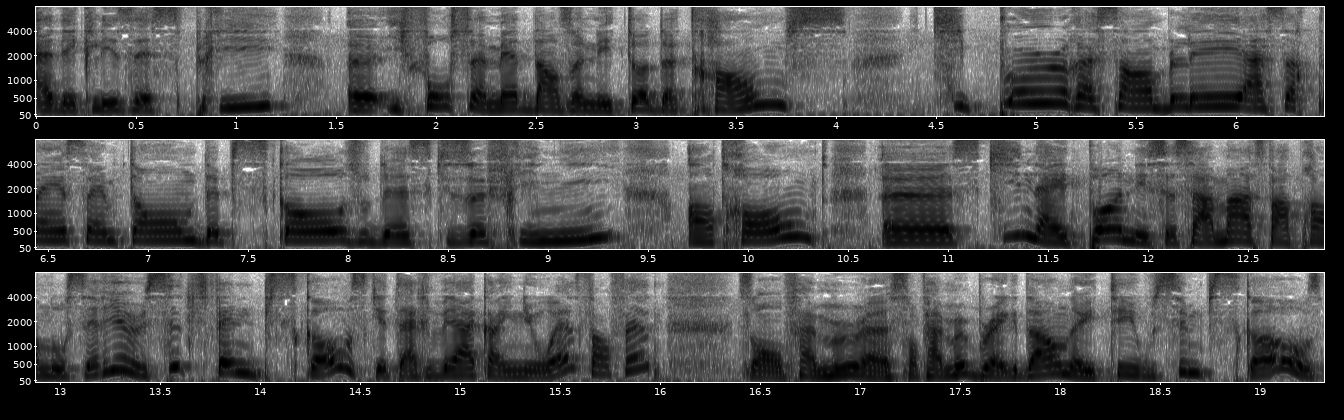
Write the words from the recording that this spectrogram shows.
avec les esprits, il faut se mettre dans un état de transe? Qui peut ressembler à certains symptômes de psychose ou de schizophrénie, entre autres, euh, ce qui n'aide pas nécessairement à se faire prendre au sérieux. Si tu fais une psychose, ce qui est arrivé à Kanye West, en fait, son fameux, euh, son fameux breakdown a été aussi une psychose,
